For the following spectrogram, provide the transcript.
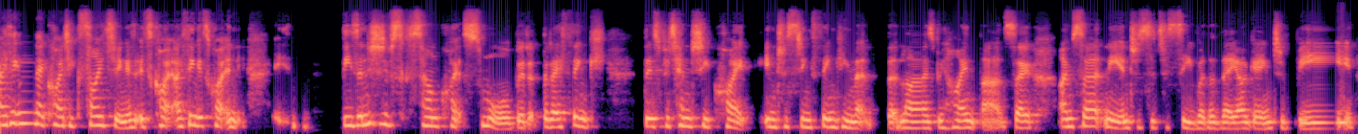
I think they're quite exciting. It's quite. I think it's quite. An, these initiatives sound quite small, but but I think there's potentially quite interesting thinking that that lies behind that. So I'm certainly interested to see whether they are going to be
